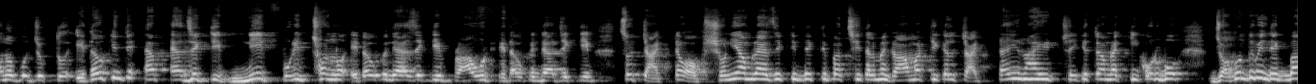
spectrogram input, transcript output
অনুপযুক্ত, এটাও কিন্তু অ্যাজেক্টিভ নিট পরিচ্ছন্ন, এটাও কিন্তু অ্যাজেক্টিভ প্রাউড এটাও কিন্তু অ্যাজেক্টিভ সো চারটা অপশনই আমরা অ্যাজেক্টিভ দেখতে পাচ্ছি, তার মানে গ্রামাটিক্যাল চারটাই রাইট সেই ক্ষেত্রে আমরা কি করব? যখন তুমি দেখবা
